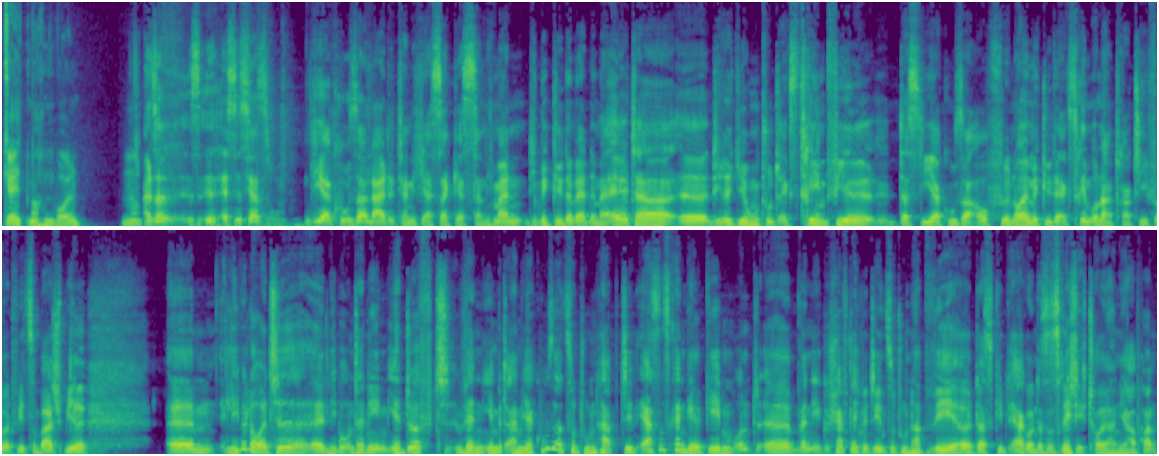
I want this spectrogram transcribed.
Geld machen wollen. Ne? Also es, es, ist ja so, die Yakuza leidet ja nicht erst seit gestern. Ich meine, die Mitglieder werden immer älter, äh, die Regierung tut extrem viel, dass die Yakuza auch für neue Mitglieder extrem unattraktiv wird, wie zum Beispiel ähm, liebe Leute, äh, liebe Unternehmen, ihr dürft, wenn ihr mit einem Yakuza zu tun habt, den erstens kein Geld geben und äh, wenn ihr geschäftlich mit denen zu tun habt, wehe, das gibt Ärger und das ist richtig teuer in Japan.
